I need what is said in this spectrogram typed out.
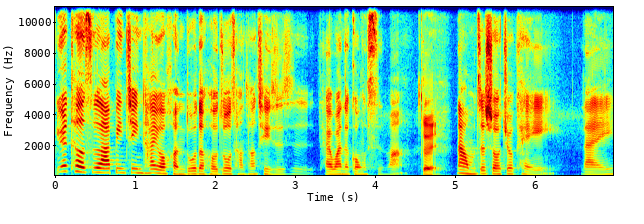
因为特斯拉毕竟它有很多的合作厂商，其实是台湾的公司嘛。对，那我们这时候就可以。来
